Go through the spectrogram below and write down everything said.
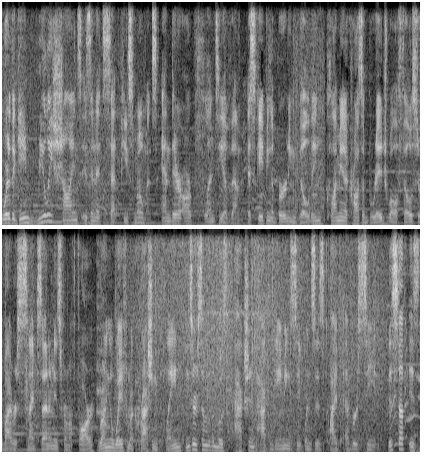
Where the game really shines is in its set piece moments, and there are plenty of them. Escaping a burning building, climbing across a bridge while a fellow survivor snipes enemies from afar, running away from a crashing plane, these are some of the most action-packed gaming sequences I've ever seen. This stuff is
